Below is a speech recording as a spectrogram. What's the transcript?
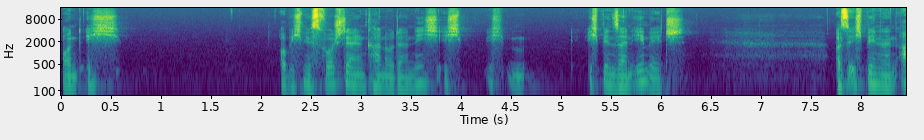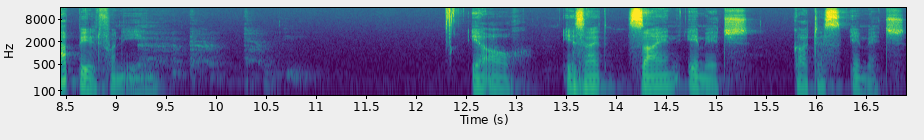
Und ich, ob ich mir es vorstellen kann oder nicht, ich, ich, ich bin sein Image. Also ich bin ein Abbild von ihm. Ihr auch. Ihr seid sein Image, Gottes Image.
